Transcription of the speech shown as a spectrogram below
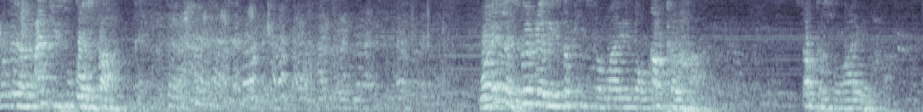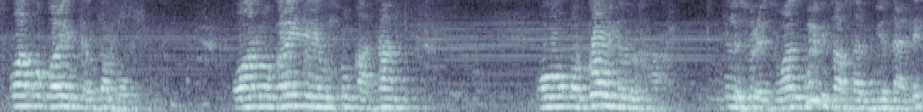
Oo cadkiisu goostaa. Waa in la soo celiyo dadkii soomaaliyeed oo qabka lahaa. Qabka soomaaliya lahaa. Oo aan ogolayn gardaro oo aan ogolayn inay waxu qaataan oo orgoomiga lahaa. In la soo celiyo soomaalida weligii saasaa lagu yaqaanay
